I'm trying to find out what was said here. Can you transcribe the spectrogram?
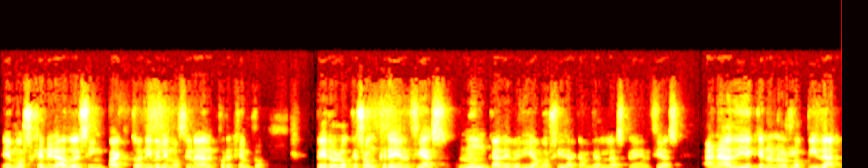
hemos generado ese impacto a nivel emocional, por ejemplo. Pero lo que son creencias, nunca deberíamos ir a cambiar las creencias a nadie que no nos lo pida,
